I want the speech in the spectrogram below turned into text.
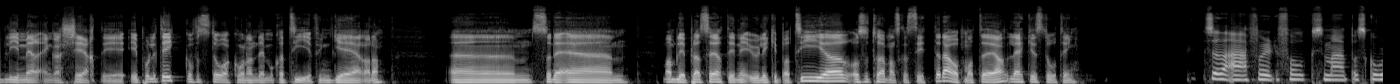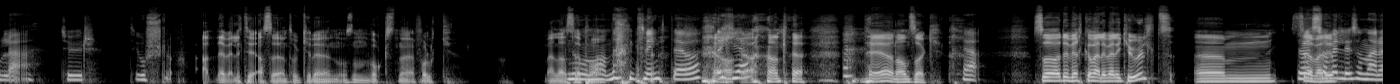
bli mer engasjert i, i politikk og forstå hvordan demokratiet fungerer. da. uh, så det er Man blir plassert inn i ulike partier, og så tror jeg man skal sitte der og på en måte ja, leke storting. Så det er for folk som er på skoletur til Oslo. Ja, det er veldig tydelig. altså, Jeg tror ikke det er noen sånn voksne folk. Noen hadde trengt det òg. Ja, ja, det, det er jo en annen sak. Ja. Så det virker veldig veldig kult. Um, Det ser så veldig, veldig sånn der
